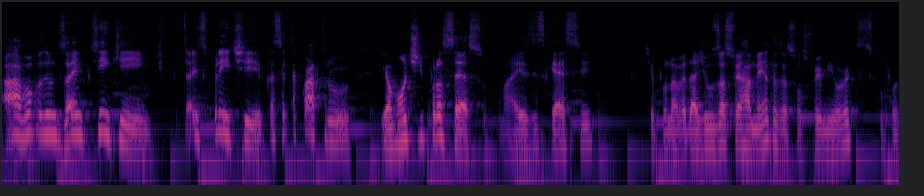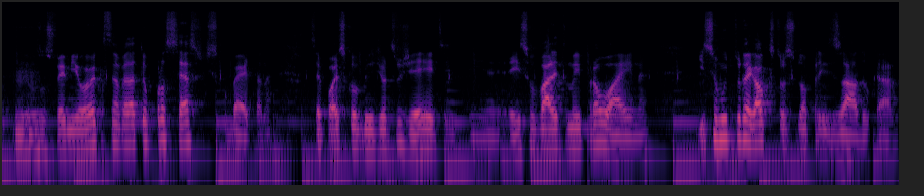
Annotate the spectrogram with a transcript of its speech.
Ah, vamos fazer um design thinking, tipo, design sprint, caceta 4, e é um monte de processo, mas esquece Tipo, na verdade, usa as ferramentas, né, são os frameworks, desculpa. Uhum. Usa os frameworks, na verdade, tem o processo de descoberta, né? Você pode descobrir de outros jeitos, enfim. É, isso vale também para o UI, né? Isso é muito legal que você trouxe do aprendizado, cara.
